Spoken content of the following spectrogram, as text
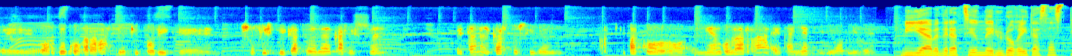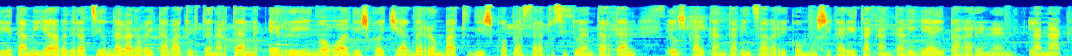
e, orduko grabazio ekiporik e, sofistikatuena ekarri zuen, eta elkartu ziren Pako Miangolarra eta Iñaki Beobide. Mila bederatzeun da irurogeita zazpi eta mila bederatzeun da larogeita bat urten artean, herri gogoa diskoetxeak berreun bat disko plazaratu zituen tartean, Euskal Kantagintza berriko musikari eta kantagilea ipagarrenen lanak.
